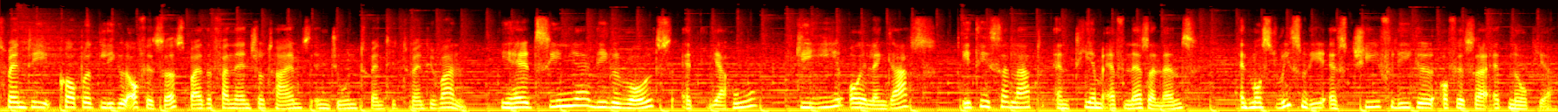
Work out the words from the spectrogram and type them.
20 corporate legal officers by the Financial Times in June 2021. He held senior legal roles at Yahoo, GE Oil and Gas, Etisalat, and TMF Netherlands, and most recently as Chief Legal Officer at Nokia.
